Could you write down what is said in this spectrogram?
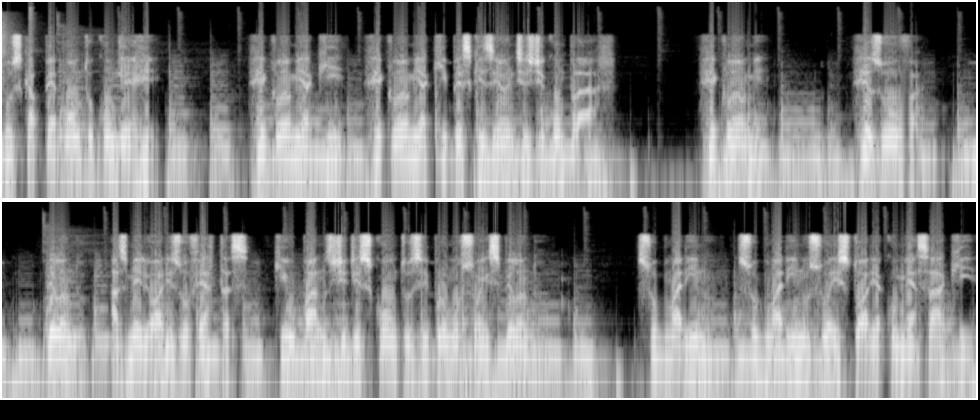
Buscapé.com.br Reclame aqui, reclame aqui pesquise antes de comprar. Reclame. Resolva. Pelando, as melhores ofertas, que panos de descontos e promoções pelando. Submarino, Submarino sua história começa aqui.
